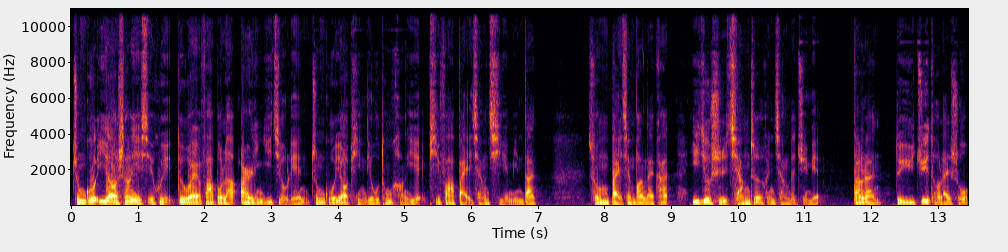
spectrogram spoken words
中国医药商业协会对外发布了二零一九年中国药品流通行业批发百强企业名单。从百强榜来看，依旧是强者恒强的局面。当然。对于巨头来说，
